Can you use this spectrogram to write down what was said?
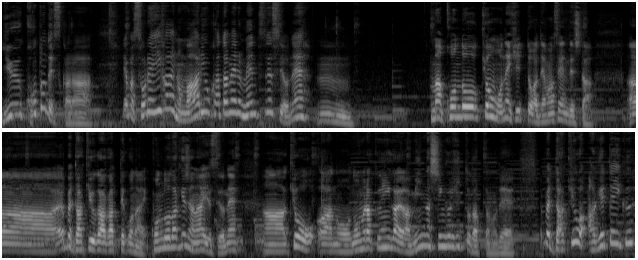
いうことですからやっぱそれ以外の周りを固めるメンツですよね。うん。まあ近藤今日もねヒットが出ませんでした。あやっぱり打球が上がってこない。近藤だけじゃないですよね。あ今日あの野村君以外はみんなシングルヒットだったのでやっぱり打球を上げていく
